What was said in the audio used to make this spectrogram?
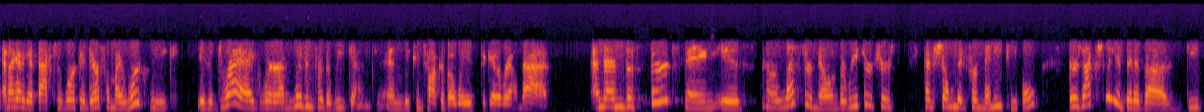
And I got to get back to work. And therefore, my work week is a drag where I'm living for the weekend. And we can talk about ways to get around that. And then the third thing is kind of lesser known, but researchers have shown that for many people, there's actually a bit of a deep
